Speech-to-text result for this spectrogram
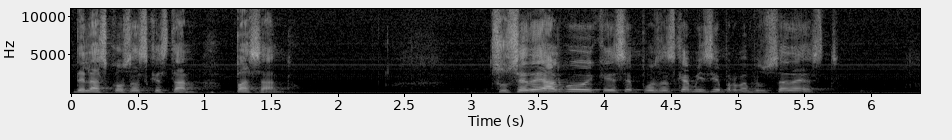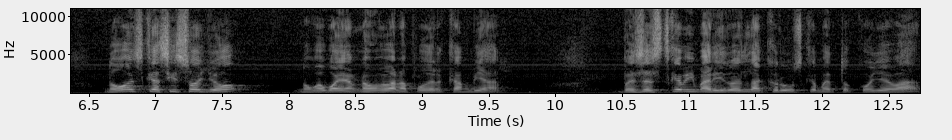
de las cosas que están pasando. Sucede algo y que dice, pues es que a mí siempre me sucede esto. No, es que así soy yo, no me, van a poder cambiar. Pues es que mi marido es la cruz que me tocó llevar.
